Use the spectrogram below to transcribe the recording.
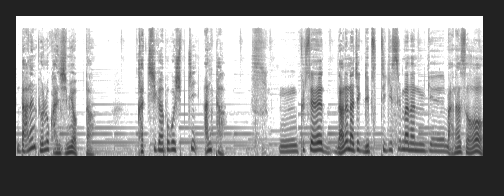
나는 별로 관심이 없다. 같이 가보고 싶지 않다. 음, 글쎄, 나는 아직 립스틱이 쓸만한 게 많아서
